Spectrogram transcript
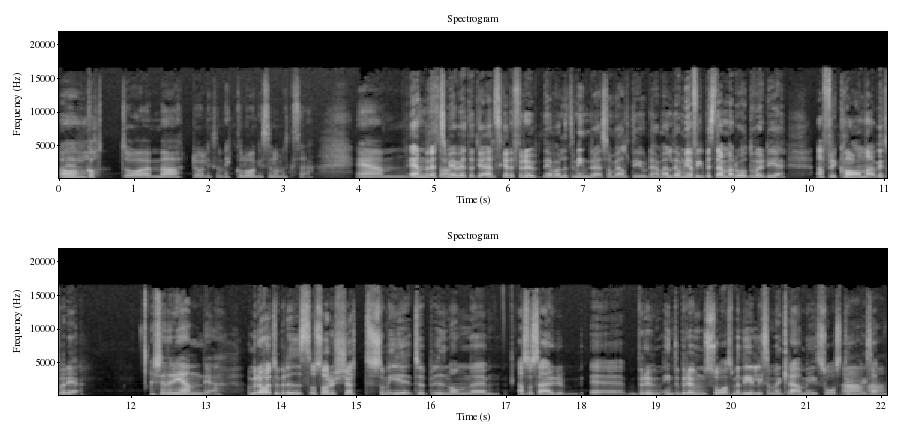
Ah. gott och mört och liksom ekologiskt eller vad man ska säga. Ehm, En rätt så- som jag vet att jag älskade förut när jag var lite mindre som vi alltid gjorde hemma, eller om jag fick bestämma då, då var det det afrikana, vet du vad det är? Jag känner igen det. Men då har du typ ris och så har du kött som är typ i någon, eh, alltså så här, eh, brun, inte brun sås men det är liksom en krämig sås till Ja, liksom. ja.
